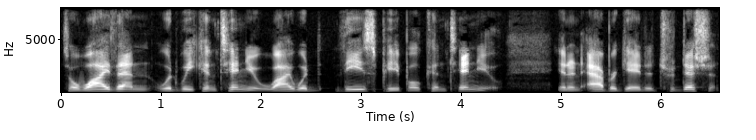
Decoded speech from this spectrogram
So, why then would we continue? Why would these people continue in an abrogated tradition?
